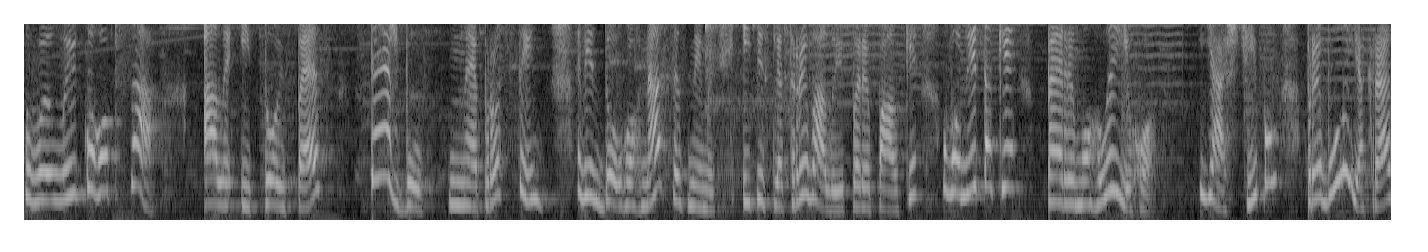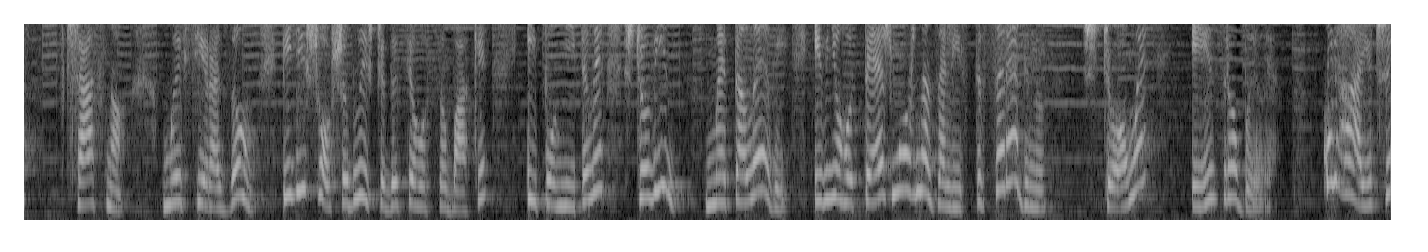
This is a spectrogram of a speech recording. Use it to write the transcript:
великого пса. Але і той пес теж був непростим. Він довго гнався з ними, і після тривалої перепалки вони таки перемогли його. Я з Чіпом прибули якраз вчасно. Ми всі разом, підійшовши ближче до цього собаки, і помітили, що він металевий, і в нього теж можна залізти всередину. Що ми і зробили. Кульгаючи,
